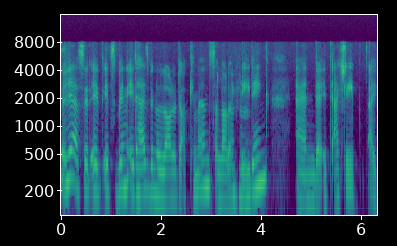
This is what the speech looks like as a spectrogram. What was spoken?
yes, it, it it's been it has been a lot of documents, a lot of mm-hmm. reading, and it actually I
